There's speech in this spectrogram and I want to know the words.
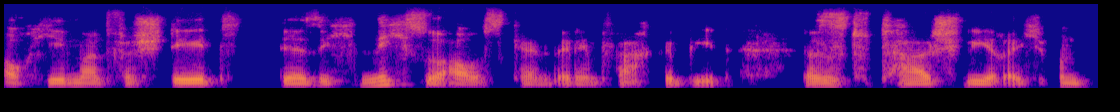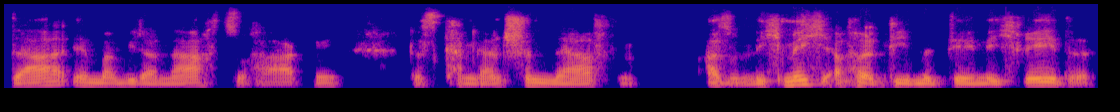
auch jemand versteht, der sich nicht so auskennt in dem Fachgebiet, das ist total schwierig. Und da immer wieder nachzuhaken, das kann ganz schön nerven. Also nicht mich, aber die, mit denen ich rede.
